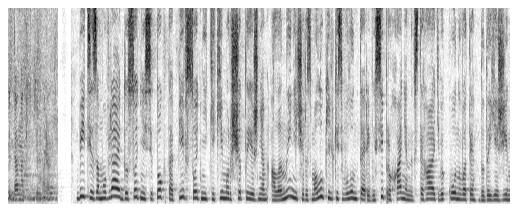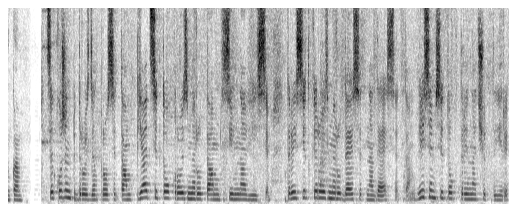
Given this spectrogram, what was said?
дана кікімора. Бійці замовляють до сотні сіток та півсотні кікімор щотижня. Але нині через малу кількість волонтерів усі прохання не встигають виконувати, додає жінка. Це кожен підрозділ просить там 5 сіток розміру, там 7 на 8, 3 сітки розміру 10 на 10, там 8 сіток 3 на 4.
